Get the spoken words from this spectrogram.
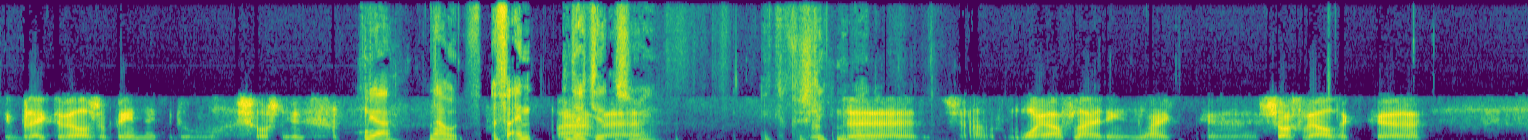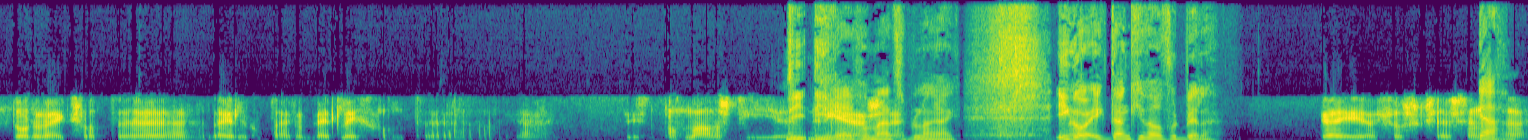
ik breek er wel eens op in. Ik bedoel, zoals nu. Ja, nou, fijn maar, dat je... Sorry, ik verslik me. Het is een mooie afleiding. Maar ik zorg wel dat ik door de week wat redelijk op tijd op bed lig. Want ja, het is nogmaals die... die, die regelmaat is belangrijk. Igor, ik dank je wel voor het bellen. Oké, okay, veel succes. En, ja.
